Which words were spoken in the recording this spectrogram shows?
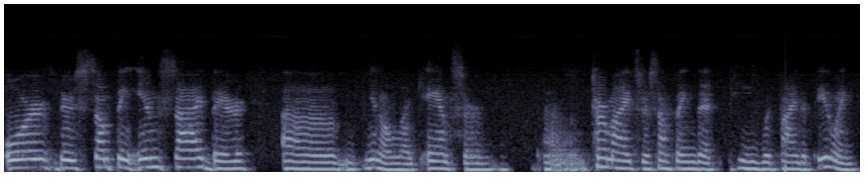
or there's something inside there, um, you know, like ants or uh, termites or something that he would find appealing.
